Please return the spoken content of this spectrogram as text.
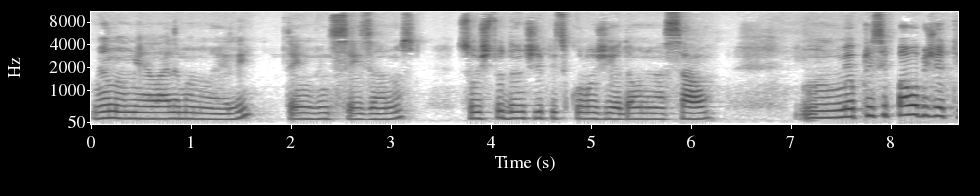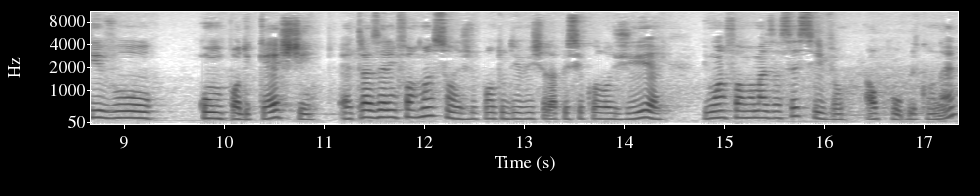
Meu nome é Laila Emanuele, tenho 26 anos Sou estudante de psicologia da Uninasal. Meu principal objetivo com o podcast é trazer informações do ponto de vista da psicologia de uma forma mais acessível ao público, né?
